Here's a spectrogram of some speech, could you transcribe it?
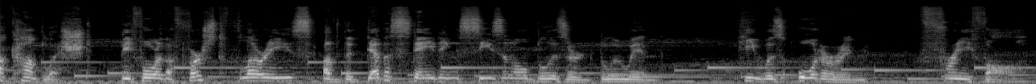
Accomplished before the first flurries of the devastating seasonal blizzard blew in. He was ordering free fall.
